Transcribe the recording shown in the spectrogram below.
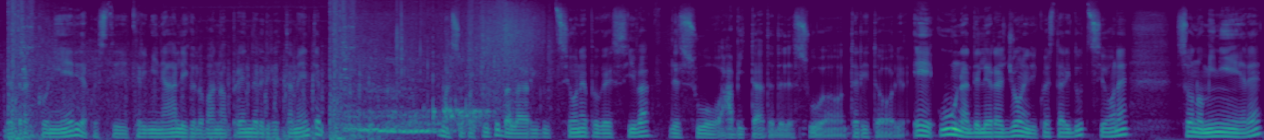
da bracconieri, da questi criminali che lo vanno a prendere direttamente, ma soprattutto dalla riduzione progressiva del suo habitat, del suo territorio. E una delle ragioni di questa riduzione sono miniere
